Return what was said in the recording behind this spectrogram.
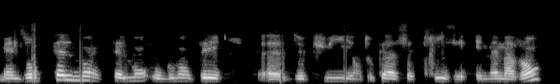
mais elles ont tellement, tellement augmenté euh, depuis, en tout cas, cette crise et, même avant,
